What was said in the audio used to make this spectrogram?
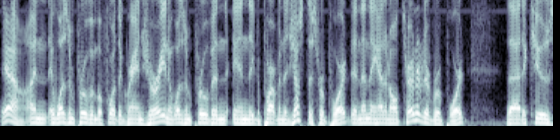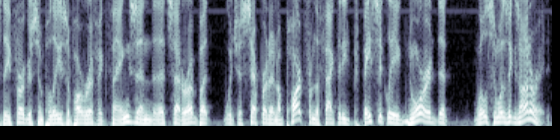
yeah and it wasn't proven before the grand jury and it wasn't proven in the department of justice report and then they had an alternative report that accused the ferguson police of horrific things and etc. but which is separate and apart from the fact that he basically ignored that wilson was exonerated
